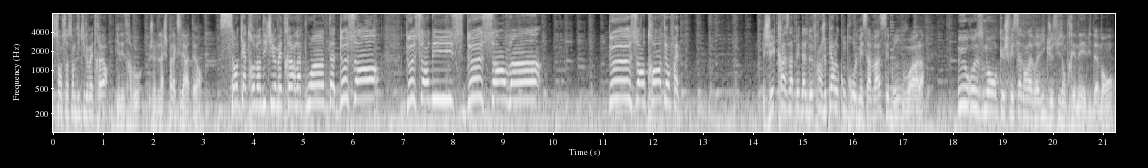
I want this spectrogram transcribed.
170 km h il y a des travaux, je ne lâche pas l'accélérateur. 190 km h la pointe, 200 210 220 230 et on freine J'écrase la pédale de frein, je perds le contrôle, mais ça va, c'est bon, voilà. Heureusement que je fais ça dans la vraie vie, que je suis entraîné, évidemment.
